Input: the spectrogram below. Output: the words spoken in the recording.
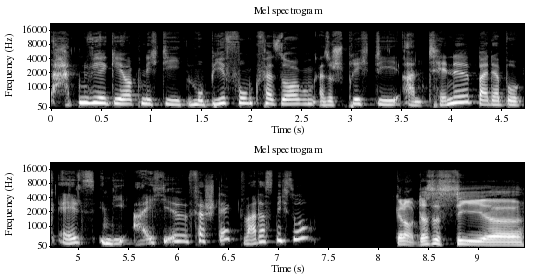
Hatten wir, Georg, nicht die Mobilfunkversorgung, also sprich die Antenne bei der Burg Els in die Eiche versteckt? War das nicht so? Genau, das ist die, äh,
